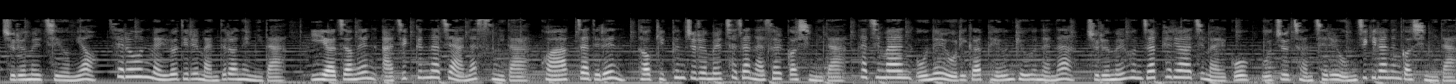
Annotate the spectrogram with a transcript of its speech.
주름을 지우며 새로운 멜로디를 만들어냅니다. 이 여정은 아직 끝나지 않았습니다. 과학자들은 더 깊은 주름을 찾아 나설 것입니다. 하지만 오늘 우리가 배운 교훈 하나, 주름을 혼자 펴려 하지 말고 우주 전체를 움직이라는 것입니다.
